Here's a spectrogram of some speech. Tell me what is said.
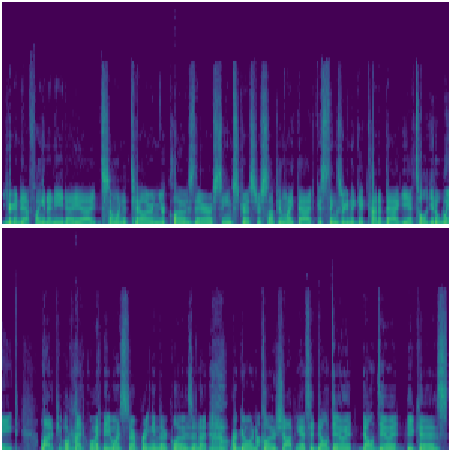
you're gonna definitely going to need a uh, someone to tailor in your clothes there, a seamstress or something like that, because things are going to get kind of baggy. I told you to wait. A lot of people right away they want to start bringing their clothes in or going clothes shopping. I said, don't do it, don't do it, because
